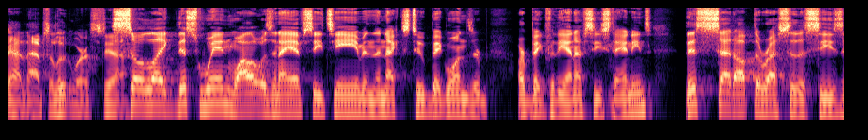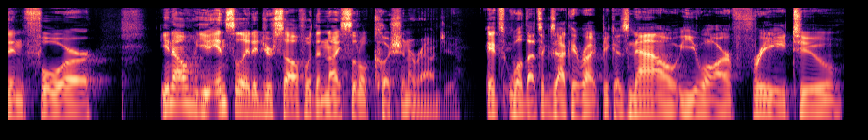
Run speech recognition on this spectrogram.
at absolute worst. Yeah. So like this win, while it was an AFC team, and the next two big ones are are big for the NFC standings. This set up the rest of the season for, you know, you insulated yourself with a nice little cushion around you. It's well, that's exactly right because now you are free to,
